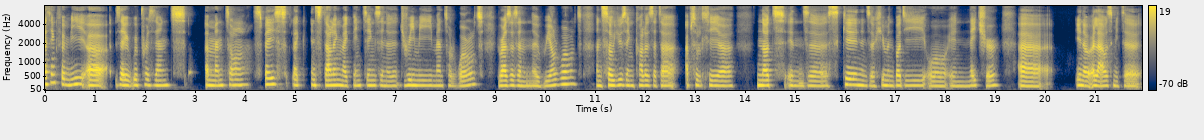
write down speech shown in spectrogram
I think for me, uh, they represent a mental space, like installing my paintings in a dreamy mental world rather than a real world. And so using colors that are absolutely uh, not in the skin, in the human body, or in nature, uh, you know, allows me to,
